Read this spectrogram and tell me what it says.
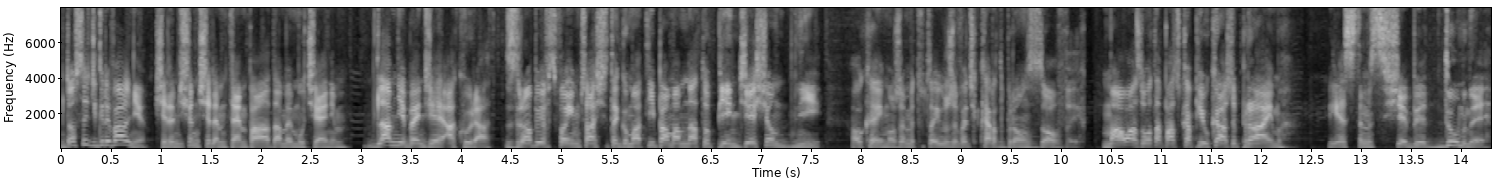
dosyć grywalnie. 77 tempa, damy mu cień. Dla mnie będzie akurat. Zrobię w swoim czasie tego Matipa, mam na to 50 dni. Okej, możemy tutaj używać kart brązowych. Mała złota paczka piłkarzy Prime. Jestem z siebie dumny.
